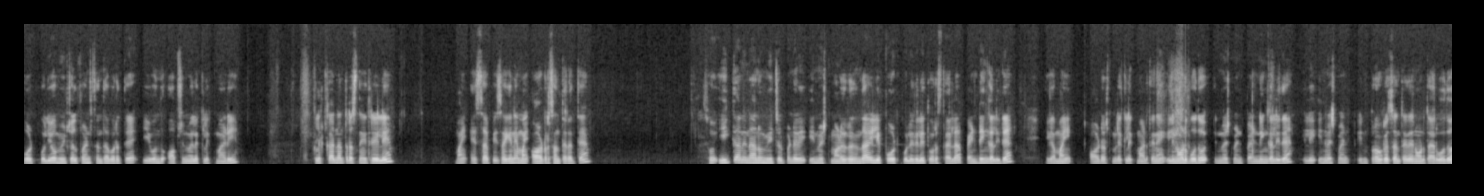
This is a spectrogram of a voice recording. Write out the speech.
ಪೋರ್ಟ್ಫೋಲಿಯೋ ಮ್ಯೂಚುವಲ್ ಫಂಡ್ಸ್ ಅಂತ ಬರುತ್ತೆ. ಈ ಒಂದು ಆಪ್ಷನ್ ಮೇಲೆ ಕ್ಲಿಕ್ ಮಾಡಿ. ಕ್ಲಿಕ್ ಆದ ನಂತರ ಸ್ನೇಹಿತರೆ ಇಲ್ಲಿ ಮೈ ಎಸ್ ಆರ್ ಪಿಸ್ ಹಾಗೆಯೇ ಮೈ ಆರ್ಡರ್ಸ್ ಅಂತ ಇರುತ್ತೆ. ಸೊ ಈಗ ತಾನೇ ನಾನು ಮ್ಯೂಚುವಲ್ ಫಂಡಲ್ಲಿ ಇನ್ವೆಸ್ಟ್ ಮಾಡಿರೋದ್ರಿಂದ ಇಲ್ಲಿ ಪೋರ್ಟ್ಫೋಲಿಯೋದಲ್ಲಿ ತೋರಿಸ್ತಾ ಇಲ್ಲ ಪೆಂಡಿಂಗಲ್ಲಿದೆ ಈಗ ಮೈ ಆರ್ಡರ್ಸ್ ಮೇಲೆ ಕ್ಲಿಕ್ ಮಾಡ್ತೇನೆ. ಇಲ್ಲಿ ನೋಡ್ಬೋದು ಇನ್ವೆಸ್ಟ್ಮೆಂಟ್ ಪೆಂಡಿಂಗಲ್ಲಿದೆ ಇಲ್ಲಿ ಇನ್ವೆಸ್ಟ್ಮೆಂಟ್ ಇನ್ ಪ್ರೋಗ್ರೆಸ್ ಅಂತ ಇದೆ ನೋಡ್ತಾ ಇರ್ಬೋದು.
